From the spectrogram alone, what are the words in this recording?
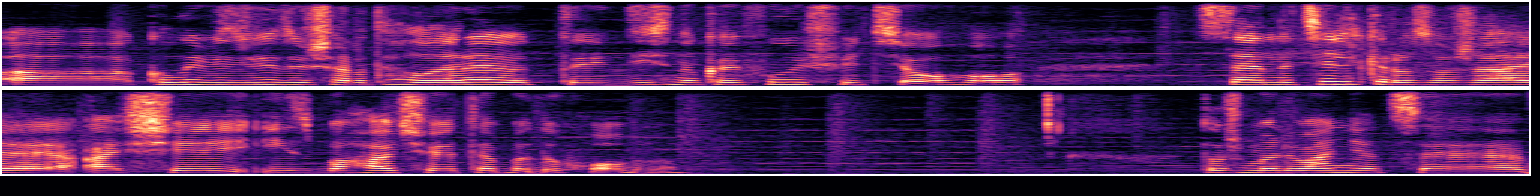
Е, коли відвідуєш арт-галерею, ти дійсно кайфуєш від цього. Це не тільки розважає, а ще і збагачує тебе духовно. Тож малювання це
